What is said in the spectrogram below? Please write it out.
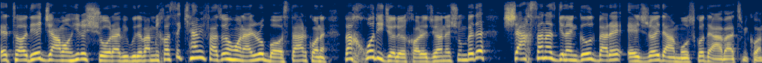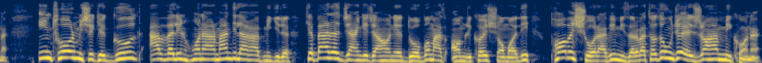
اتحادیه جماهیر شوروی بوده و می‌خواسته کمی فضای هنری رو بازتر کنه و خودی جلوی خارجی نشون بده شخصا از گلن گولد برای اجرای در مسکو دعوت می‌کنه. اینطور میشه که گولد اولین هنرمندی لقب می‌گیره که بعد از جنگ جهانی دوم از آمریکای شمالی پا به شوروی می‌ذاره و تازه اونجا اجرا هم می‌کنه.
